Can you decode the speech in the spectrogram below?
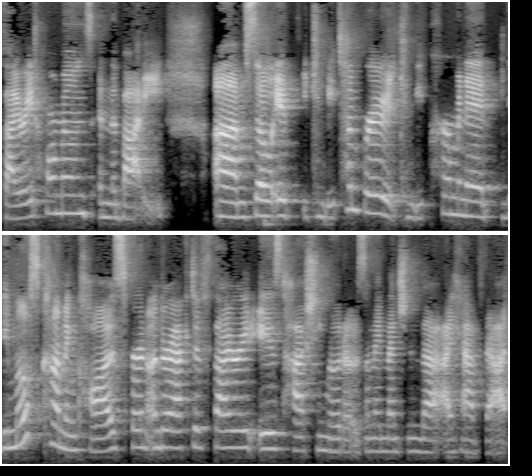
thyroid hormones in the body. Um, so, it, it, can be temporary, it can be permanent. The most common cause for an underactive thyroid is Hashimoto's. And I mentioned that I have that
